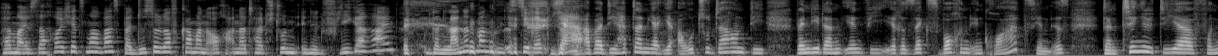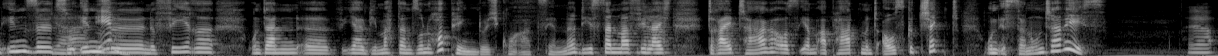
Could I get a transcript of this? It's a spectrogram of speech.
hör mal, ich sag euch jetzt mal was. Bei Düsseldorf kann man auch anderthalb Stunden in den Flieger rein und dann landet man und ist direkt da. Ja, aber die hat dann ja ihr Auto da und die, wenn die dann irgendwie ihre sechs Wochen in Kroatien ist, dann tingelt die ja von Insel ja, zu Insel eben. eine Fähre und dann, äh, ja, die macht dann so ein Hopping durch Kroatien. Ne? Die ist dann mal vielleicht ja. drei Tage aus ihrem Apartment ausgecheckt und ist dann unterwegs. Ja,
